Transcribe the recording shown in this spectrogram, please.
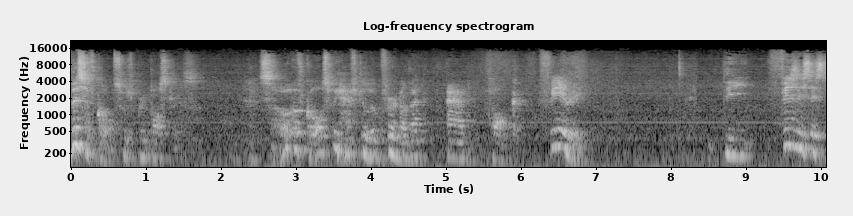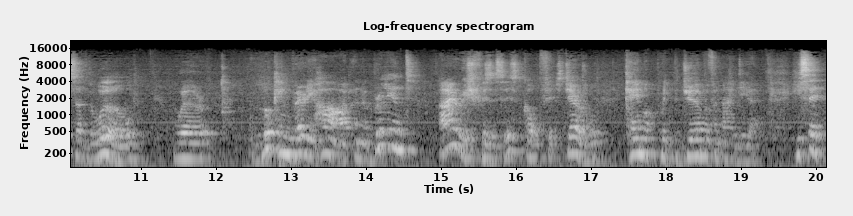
This, of course, was preposterous. So, of course, we have to look for another ad hoc theory. The physicists of the world were looking very hard, and a brilliant Irish physicist called Fitzgerald came up with the germ of an idea. He said,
